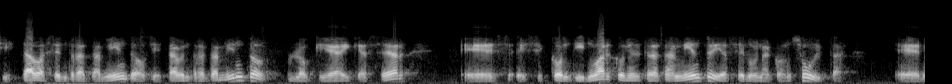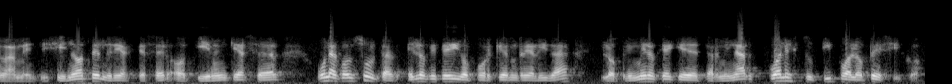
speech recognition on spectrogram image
si estabas en tratamiento o si estaba en tratamiento, lo que hay que hacer es, continuar con el tratamiento y hacer una consulta nuevamente. Y si no, tendrías que hacer o tienen que hacer una consulta. Es lo que te digo, porque en realidad lo primero que hay que determinar, ¿cuál es tu tipo alopésico?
